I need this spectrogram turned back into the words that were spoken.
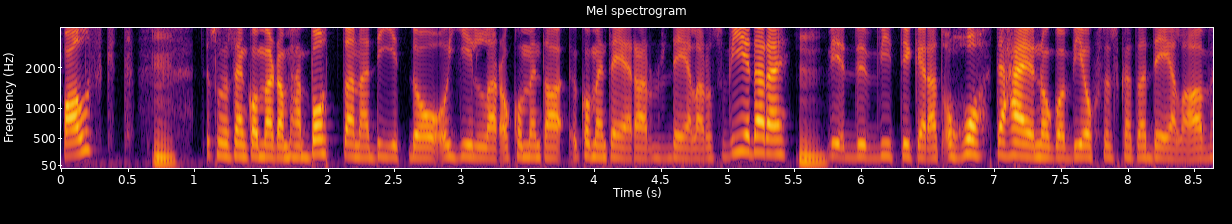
falskt. Mm. Så sen kommer de här bottarna dit då och gillar och kommenta- kommenterar och delar och så vidare. Mm. Vi, vi tycker att åh, det här är något vi också ska ta del av.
